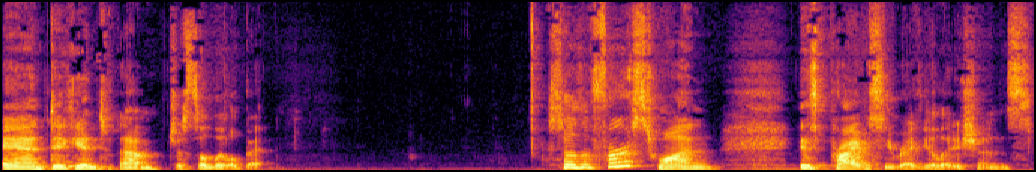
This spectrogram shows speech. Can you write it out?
and dig into them just a little bit. So the first one is privacy regulations.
